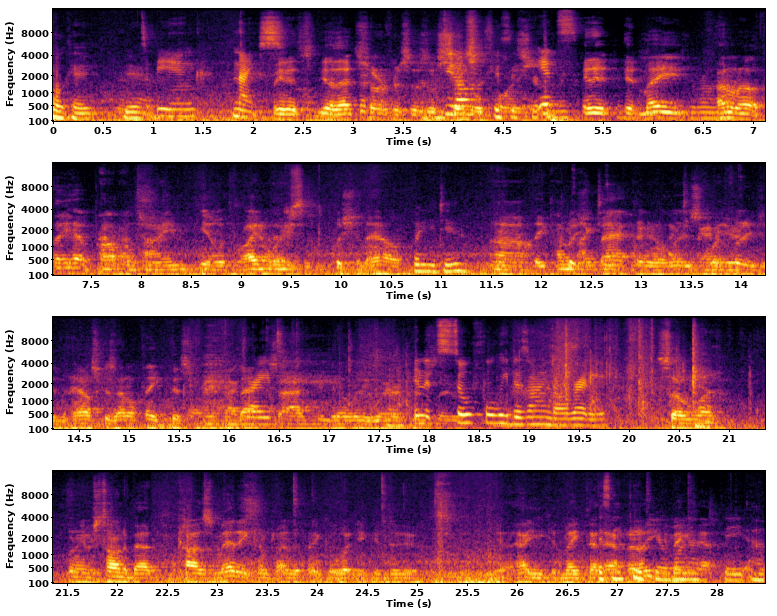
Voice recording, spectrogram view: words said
Okay, yeah. to being nice. I mean, it's, yeah, that surface is a You know, single This point. is your- It's, And it, it may, I don't know, if they have problems, you know, with right of ways pushing out. What do you do? Uh, If they I'm an push IT back, they're gonna lose square footage in the house, because I don't think this Right. backside can go anywhere. and it's so fully designed already. So uh, when he was talking about cosmetic, I'm trying to think of what you could do, you know, how you could make that Because I happen. know think you you're can make one it of happen the, with um,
